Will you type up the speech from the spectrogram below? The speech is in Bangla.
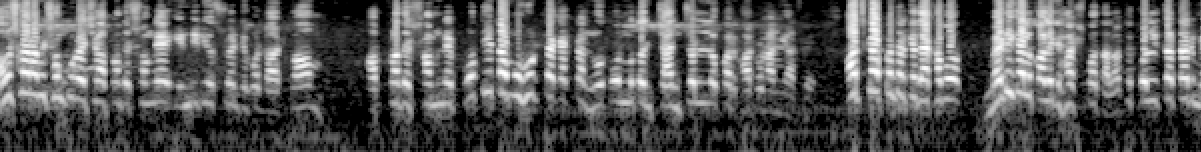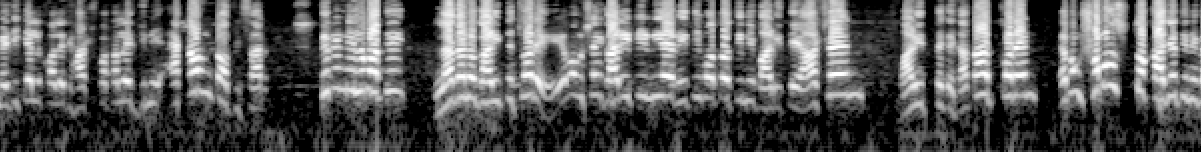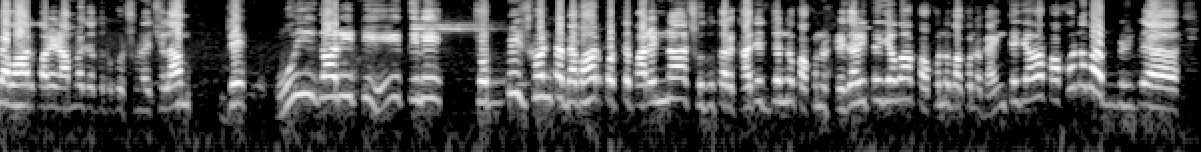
নমস্কার, আমি শঙ্কর রয়েছে আপনাদের সঙ্গে Indi twenty four dot com আপনাদের সামনে প্রতিটা মুহূর্তে একটা নতুন নতুন চাঞ্চল্যকর ঘটনা নিয়ে আসবে। আজকে আপনাদেরকে দেখাবো মেডিকেল কলেজ হাসপাতাল, অর্থাৎ কলকাতার মেডিকেল কলেজ হাসপাতালে যিনি অ্যাকাউন্ট অফিসার তিনি নীলবাতি লাগানো গাড়িতে চড়ে এবং সেই গাড়িটি নিয়ে রীতিমতো তিনি বাড়িতে আসেন, বাড়ির থেকে যাতায়াত করেন এবং সমস্ত কাজে তিনি ব্যবহার করেন। আমরা যতটুকু শুনেছিলাম যে ওই গাড়িটি তিনি চব্বিশ ঘণ্টা ব্যবহার করতে পারেন না, শুধু তার কাজের জন্য, কখনো ট্রেজারিতে যাওয়া, কখনো বা কোনো ব্যাংকে যাওয়া, কখনো বা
